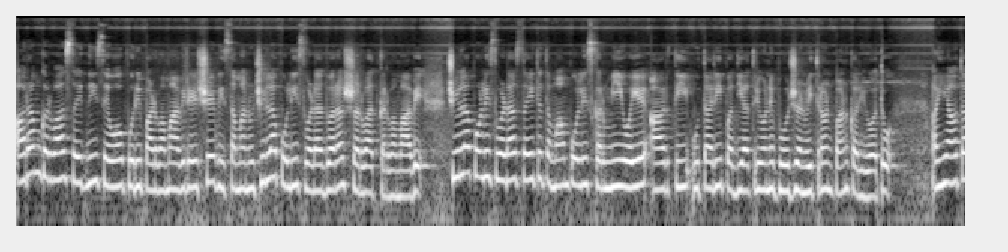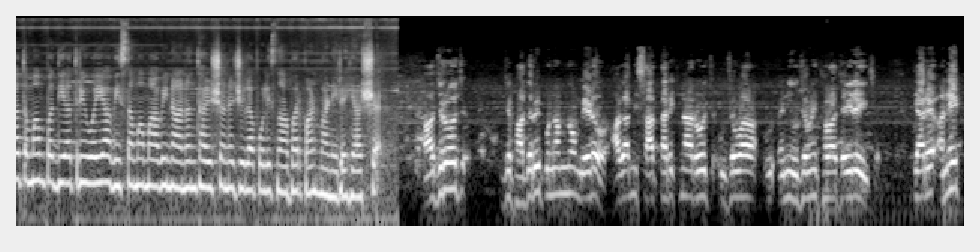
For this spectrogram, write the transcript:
આરામ કરવા સહિતની સેવાઓ પૂરી પાડવામાં આવી રહી છે. વિસામાનું જિલ્લા પોલીસ વડા દ્વારા શરૂઆત કરવામાં આવી. જિલ્લા પોલીસ વડા સહિત તમામ પોલીસ કર્મીઓએ આરતી ઉતારી, પદયાત્રીઓને ભોજન વિતરણ પણ કર્યું હતું. અહીં આવતા તમામ પદયાત્રીઓએ આ વિસામામાં આવીને આનંદ થાય છે અને જિલ્લા પોલીસનો આભાર પણ માની રહ્યા છે. આજરોજ જે ભાદરવી પૂનમનો મેળો આગામી સાત તારીખના રોજ ઉજવવા એની ઉજવણી થવા જઈ રહી છે. ત્યારે અનેક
